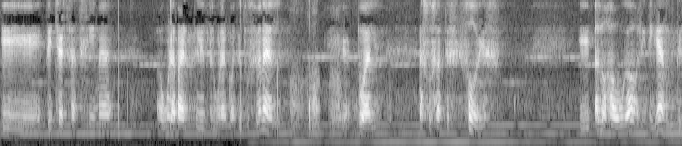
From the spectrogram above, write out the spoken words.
eh, de echarse encima a una parte del Tribunal Constitucional actual, a sus antecesores, eh, a los abogados litigantes.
